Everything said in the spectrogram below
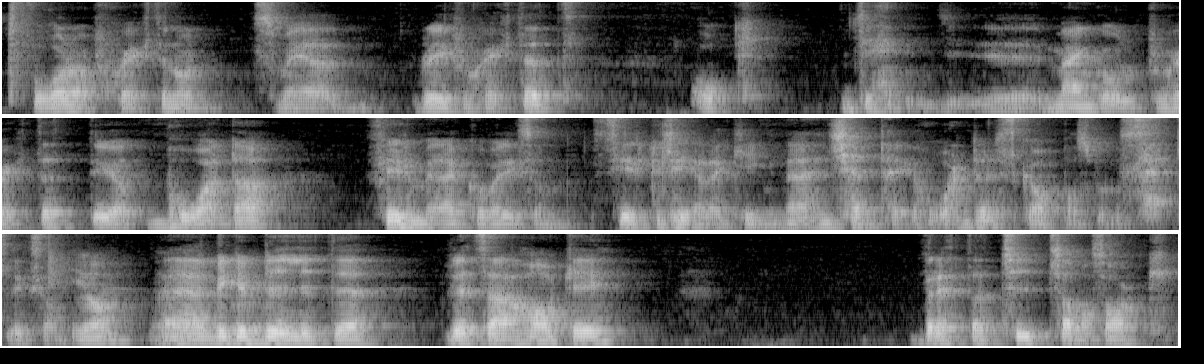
två av de här projekten då, som är Ray-projektet och Mangold-projektet det är att båda filmerna kommer liksom cirkulera kring när en jedi-order skapas på något sätt. Liksom. Ja, Eh, vilket blir lite, lite såhär, okej. Berätta typ samma sak.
